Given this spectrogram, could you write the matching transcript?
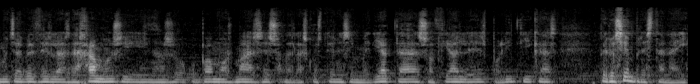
muchas veces las dejamos y nos ocupamos más eso de las cuestiones inmediatas, sociales, políticas, pero siempre están ahí.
